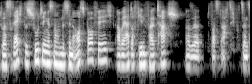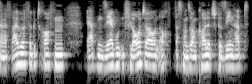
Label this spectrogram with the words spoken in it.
Du hast recht, das Shooting ist noch ein bisschen ausbaufähig, aber er hat auf jeden Fall Touch. Also er hat fast 80 Prozent seiner Freiwürfe getroffen. Er hat einen sehr guten Floater und auch was man so am College gesehen hat,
